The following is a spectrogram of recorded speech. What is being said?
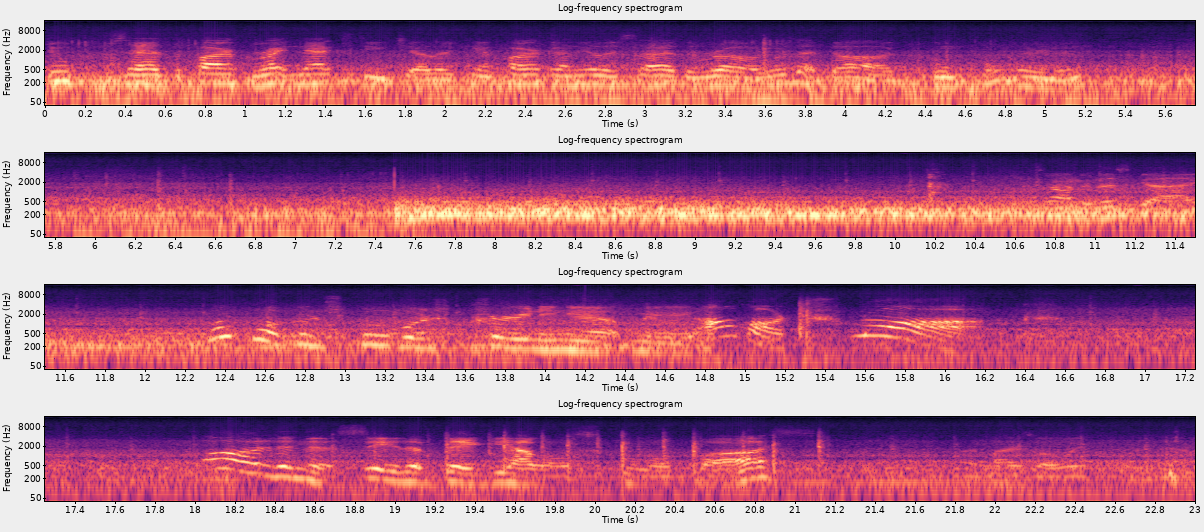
Stoops has the park right next to each other. Can't park on the other side of the road. Where's that dog? Boom, oh, there it is. With this guy? What fucking scuba's craning at me? I'm a truck! Oh, I didn't see the big yellow school bus. I might as well wait for it now.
